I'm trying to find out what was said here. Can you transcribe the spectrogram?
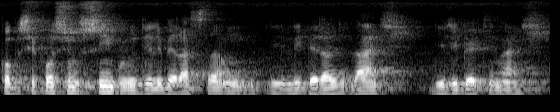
como se fosse um símbolo de liberação, de liberalidade, de libertinagem.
